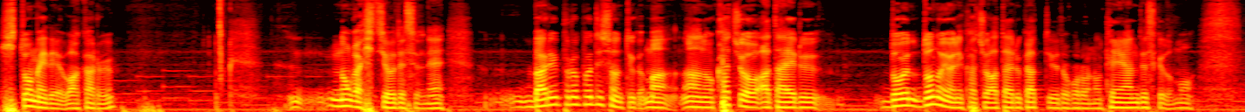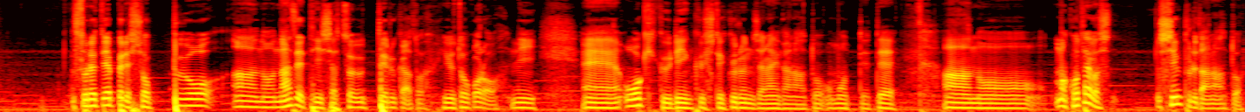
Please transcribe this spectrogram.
一目でわかるのが必要ですよね。バリュープロポジションというか、まあ、あの価値を与えるどどのように価値を与えるかっていうところの提案ですけどもそれってやっぱりショップをあのなぜ T シャツを売ってるかというところに、えー、大きくリンクしてくるんじゃないかなと思っててあの、まあ、答えはシンプルだなと。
